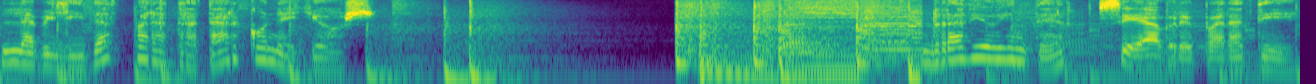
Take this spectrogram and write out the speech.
la habilidad para tratar con ellos. Radio Inter se abre para ti.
